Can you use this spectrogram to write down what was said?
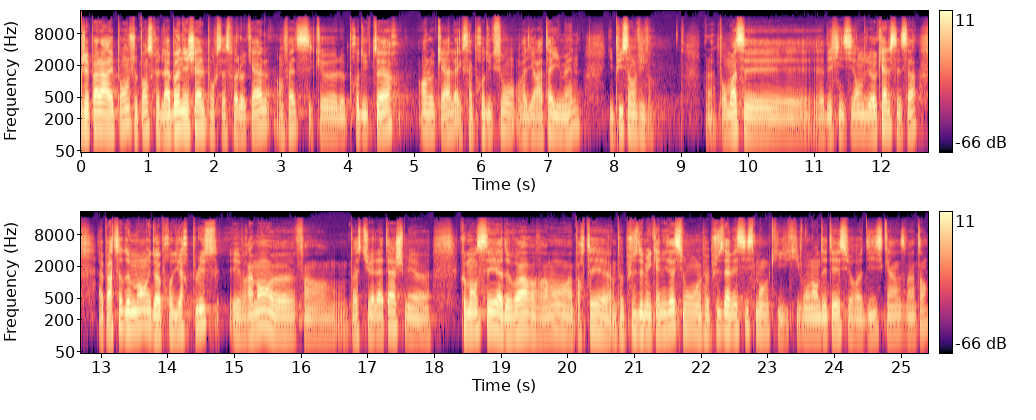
j'ai pas la réponse. Je pense que la bonne échelle pour que ça soit local, en fait, c'est que le producteur en local, avec sa production, on va dire à taille humaine, il puisse en vivre. Voilà, pour moi, c'est la définition du local, c'est ça. À partir du moment où il doit produire plus et vraiment, euh, enfin, pas se tuer à la tâche, mais euh, commencer à devoir vraiment apporter un peu plus de mécanisation, un peu plus d'investissement qui, vont l'endetter sur 10, 15, 20 ans.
